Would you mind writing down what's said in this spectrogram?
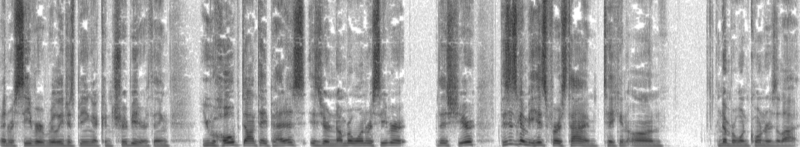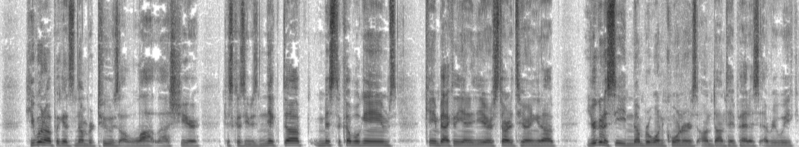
and receiver really just being a contributor thing. You hope Dante Pettis is your number one receiver this year. This is going to be his first time taking on number one corners a lot. He went up against number twos a lot last year just because he was nicked up, missed a couple games came back at the end of the year, started tearing it up. You're going to see number one corners on Dante Pettis every week.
